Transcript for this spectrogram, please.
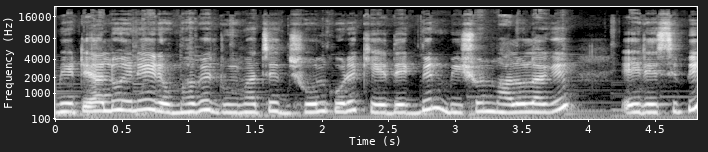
মেটে আলু এনে এরমভাবে রুই মাছের ঝোল করে খেয়ে দেখবেন ভীষণ ভালো লাগে এই রেসিপি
